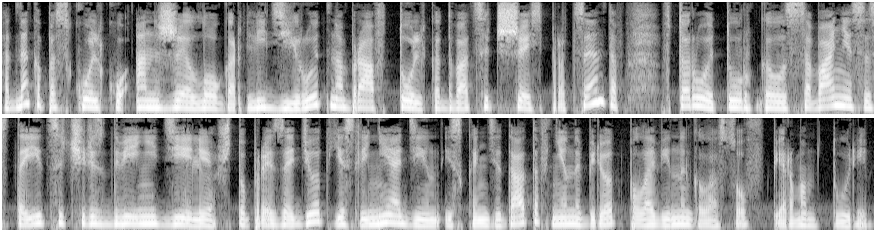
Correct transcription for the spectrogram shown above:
Однако, поскольку Анже Логар лидирует, набрав только 26%, второй тур голосования состоится через две недели, что произойдет, если ни один из кандидатов не наберет половины голосов в первом туре.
